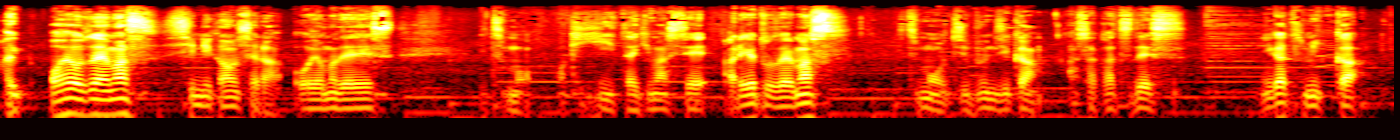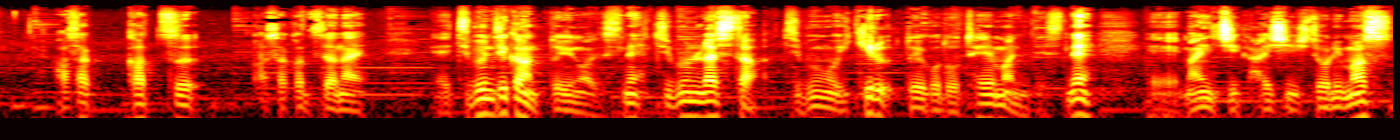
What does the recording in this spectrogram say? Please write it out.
はい、おはようございます。心理カウンセラー大山です。いつもお聞きいただきましてありがとうございます。いつも自分時間朝活です。2月3日朝活朝活じゃない、えー自分時間というのはですね、自分らしさ、自分を生きるということをテーマにですね、えー毎日配信しております。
